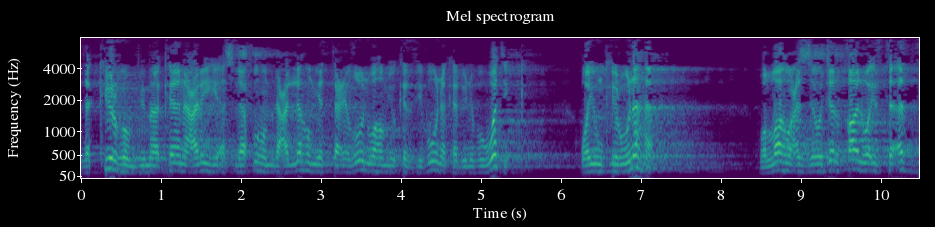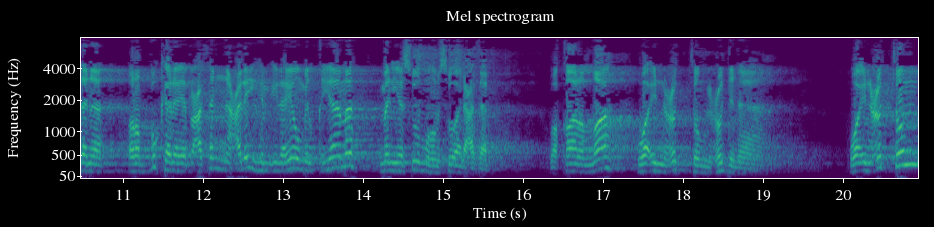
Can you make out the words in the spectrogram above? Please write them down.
ذكرهم بما كان عليه أسلافهم لعلهم يتعظون وهم يكذبونك بنبوتك وينكرونها. والله عز وجل قال وإذ تأذن ربك ليبعثن عليهم إلى يوم القيامة من يسومهم سوء العذاب وقال الله وإن عدتم عدنا وإن عدتم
